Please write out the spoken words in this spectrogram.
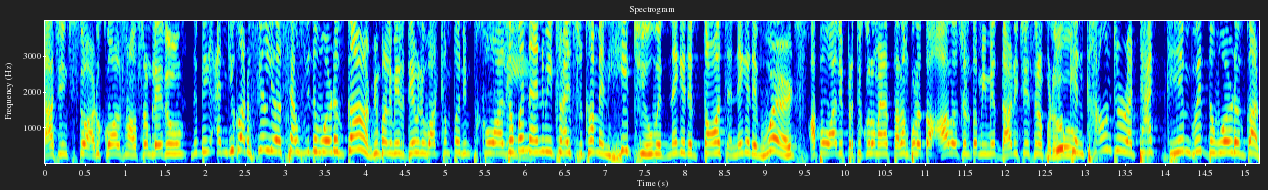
యాచించుతూ అడుక్కోవాల్సిన అవసరం లేదు The big, and you got to fill yourself with the word of God. మిమ్మల్ని మీరు దేవుని వాక్యంతో నింపుకోవాలి So when the enemy tries to come and hit you with negative thoughts and negative words, అపవాది ప్రతికూలమైన తలంపులతో ఆలోచనతో మీ మీద దాడి చేసినప్పుడు you can counter attack him with the word of God,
